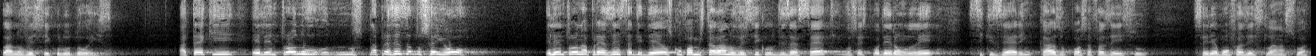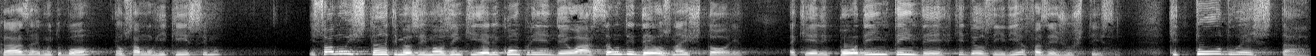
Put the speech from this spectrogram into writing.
lá no versículo 2. Até que ele entrou no, no, na presença do Senhor. Ele entrou na presença de Deus, conforme está lá no versículo 17. Vocês poderão ler, se quiserem, caso possa fazer isso. Seria bom fazer isso lá na sua casa, é muito bom. É um salmo riquíssimo. E só no instante, meus irmãos, em que ele compreendeu a ação de Deus na história, é que ele pôde entender que Deus iria fazer justiça, que tudo está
